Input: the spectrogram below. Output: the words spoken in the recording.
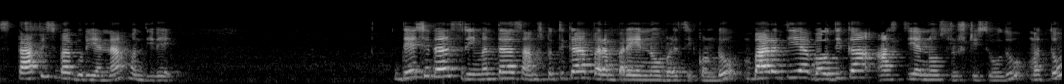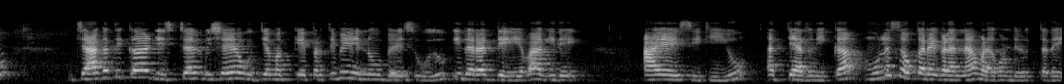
ಸ್ಥಾಪಿಸುವ ಗುರಿಯನ್ನ ಹೊಂದಿದೆ. ದೇಶದ ಶ್ರೀಮಂತ ಸಾಂಸ್ಕೃತಿಕ ಪರಂಪರೆಯನ್ನು ಬಳಸಿಕೊಂಡು ಭಾರತೀಯ ಬೌದ್ಧಿಕ ಆಸ್ತಿಯನ್ನು ಸೃಷ್ಟಿಸುವುದು ಮತ್ತು ಜಾಗತಿಕ ಡಿಜಿಟಲ್ ವಿಷಯ ಉದ್ಯಮಕ್ಕೆ ಪ್ರತಿಭೆಯನ್ನು ಬೆಳೆಸುವುದು ಇದರ ಧ್ಯೇಯವಾಗಿದೆ. ಐಐಸಿಟಿಯು ಅತ್ಯಾಧುನಿಕ ಮೂಲಸೌಕರ್ಯಗಳನ್ನು ಒಳಗೊಂಡಿರುತ್ತದೆ.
